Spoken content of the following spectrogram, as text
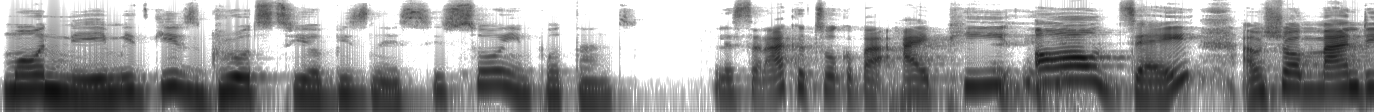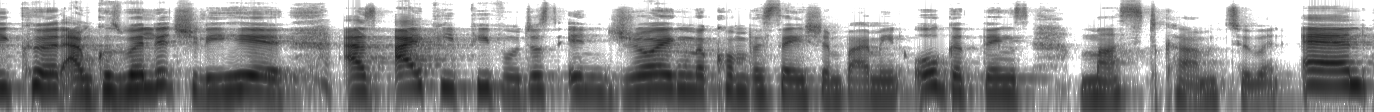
more name. It gives growth to your business. It's so important. Listen, I could talk about IP all day. I'm sure Mandy could, and because we're literally here as IP people, just enjoying the conversation. But I mean, all good things must come to an end.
